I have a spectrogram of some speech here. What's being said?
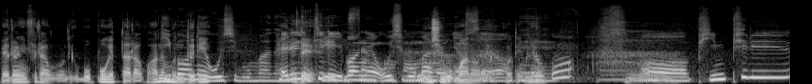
베를린 필하모닉 못 보겠다라고 하는 분들이 55만 원. 베를린 필이 이번에 55만, 55만 원이었거든요. 그리고 음. 어, 빈 필이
